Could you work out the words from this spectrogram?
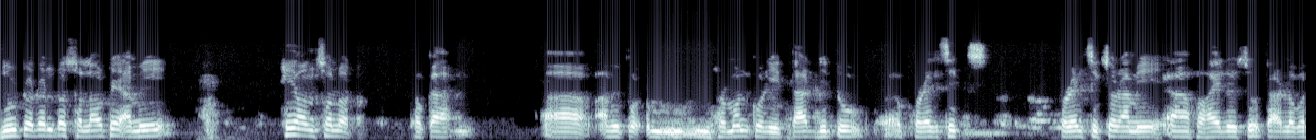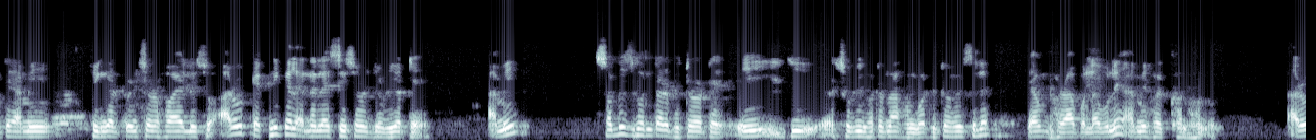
দূৰ তদন্ত চলাওঁতে আমি সেই অঞ্চলত থকা আমি ভ্ৰমণ কৰি তাত যিটো ফৰেনচিক্স ফৰেনচিক্সৰ আমি সহায় লৈছোঁ তাৰ লগতে আমি ফিংগাৰ প্ৰিণ্টছৰ সহায় লৈছোঁ আৰু টেকনিকেল এনালাইচিছৰ জৰিয়তে আমি চৌব্বিছ ঘণ্টাৰ ভিতৰতে এই যি চুৰি ঘটনা সংঘটিত হৈছিলে তেওঁক ধৰা পেলাবলৈ আমি সক্ষম হ'লোঁ। আৰু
